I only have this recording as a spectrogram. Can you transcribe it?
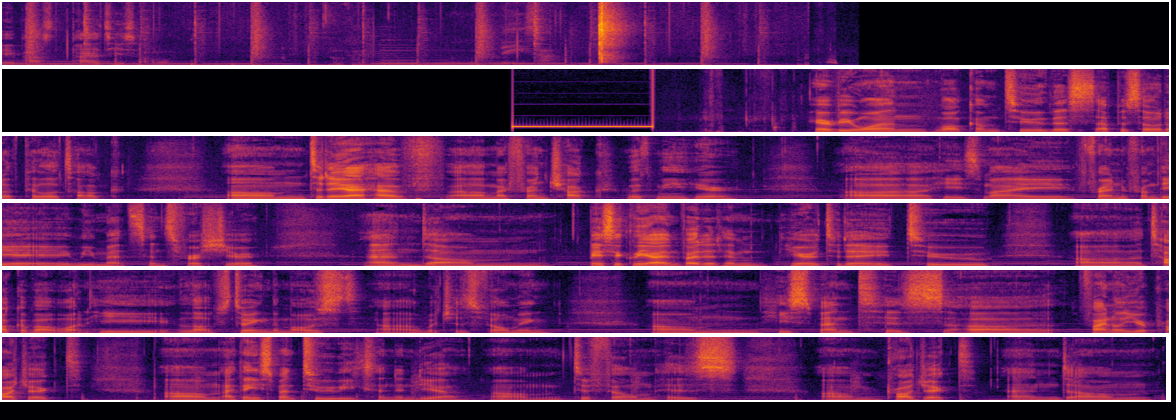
Hey everyone, welcome to this episode of Pillow Talk. Um, today I have uh, my friend Chak with me here. Uh, he's my friend from the AA. We met since first year, and um, basically, I invited him here today to uh, talk about what he loves doing the most, uh, which is filming. Um, he spent his uh, final year project. Um, I think he spent two weeks in India um, to film his um, project and um,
